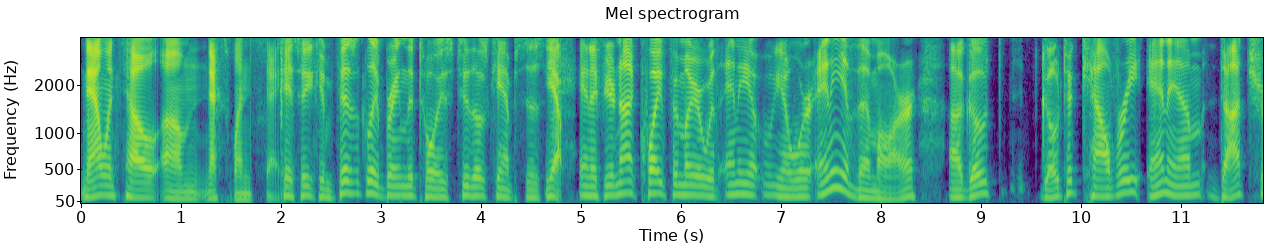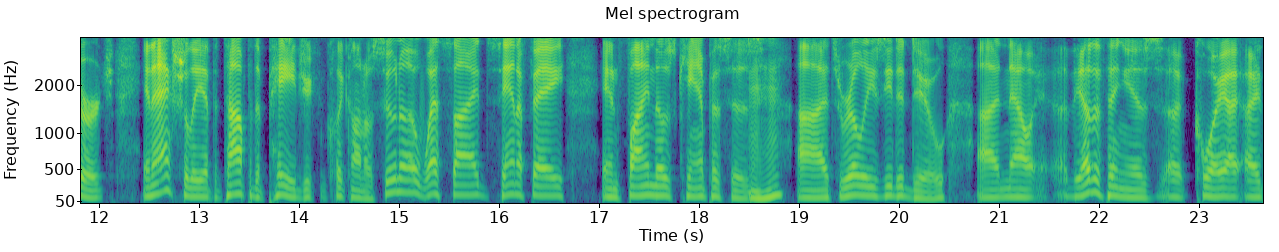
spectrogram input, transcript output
now until um, next Wednesday. Okay, so you can physically bring the toys to those campuses. Yeah. And if you're not quite familiar with any, of you know, where any of them are, uh, go go to calvarynm.church and actually at the top of the page you can click on Osuna, West Side, Santa Fe, and find those campuses. Uh, it's real easy to do. Uh, now the other thing is, uh, Coy, I, I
